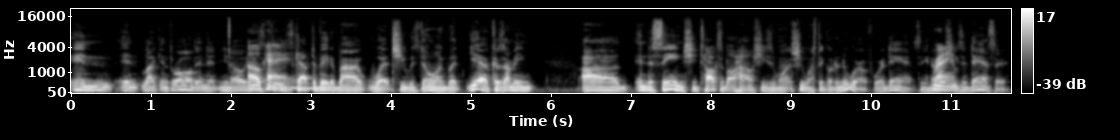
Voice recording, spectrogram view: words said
in in like enthralled in it. You know, just, Okay. just captivated by what she was doing. But yeah, because I mean. Uh, in the scene, she talks about how she's want she wants to go to New World for a dance. You know, Right. she's a dancer,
